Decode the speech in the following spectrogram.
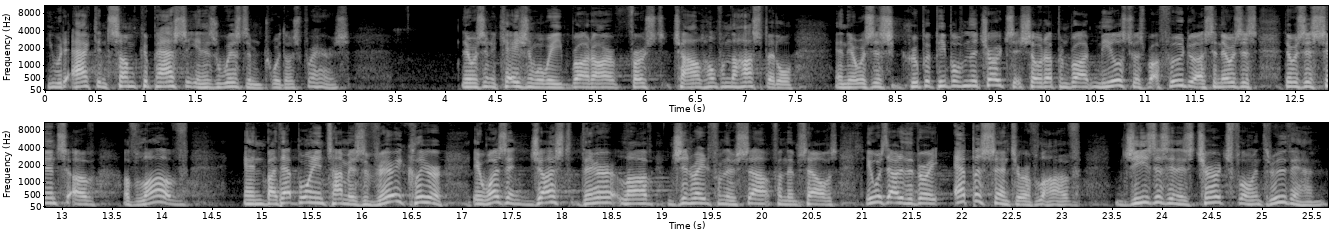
He would act in some capacity in his wisdom toward those prayers. There was an occasion where we brought our first child home from the hospital, and there was this group of people from the church that showed up and brought meals to us, brought food to us, and there was this, there was this sense of, of love And by that point in time, it was very clear it wasn't just their love generated from, their, from themselves, it was out of the very epicenter of love, Jesus and his church flowing through them.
